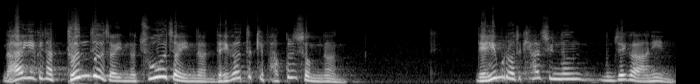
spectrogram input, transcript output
나에게 그냥 던져져 있는, 주어져 있는, 내가 어떻게 바꿀 수 없는, 내 힘으로 어떻게 할 수 있는 문제가 아닌,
